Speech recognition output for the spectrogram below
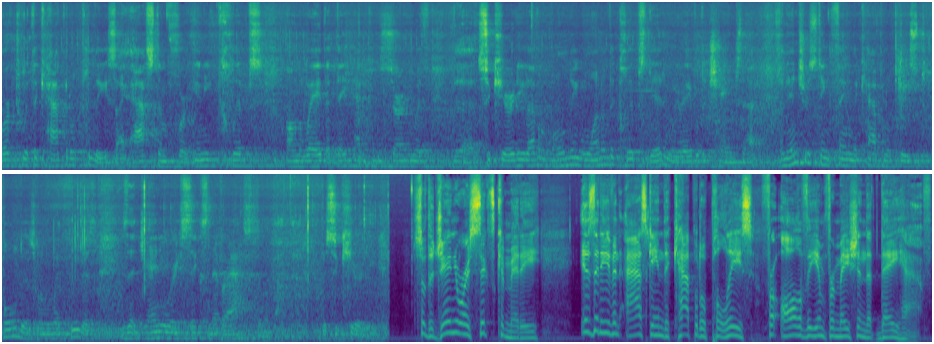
worked with the Capitol Police. I asked them for any clips on the way that they had concern with the security level. Only one of the clips did, and we were able to change that. An interesting thing the Capitol Police told us when we went through this is that January 6th never asked them about that, the security. So the January 6th committee isn't even asking the Capitol Police for all of the information that they have.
